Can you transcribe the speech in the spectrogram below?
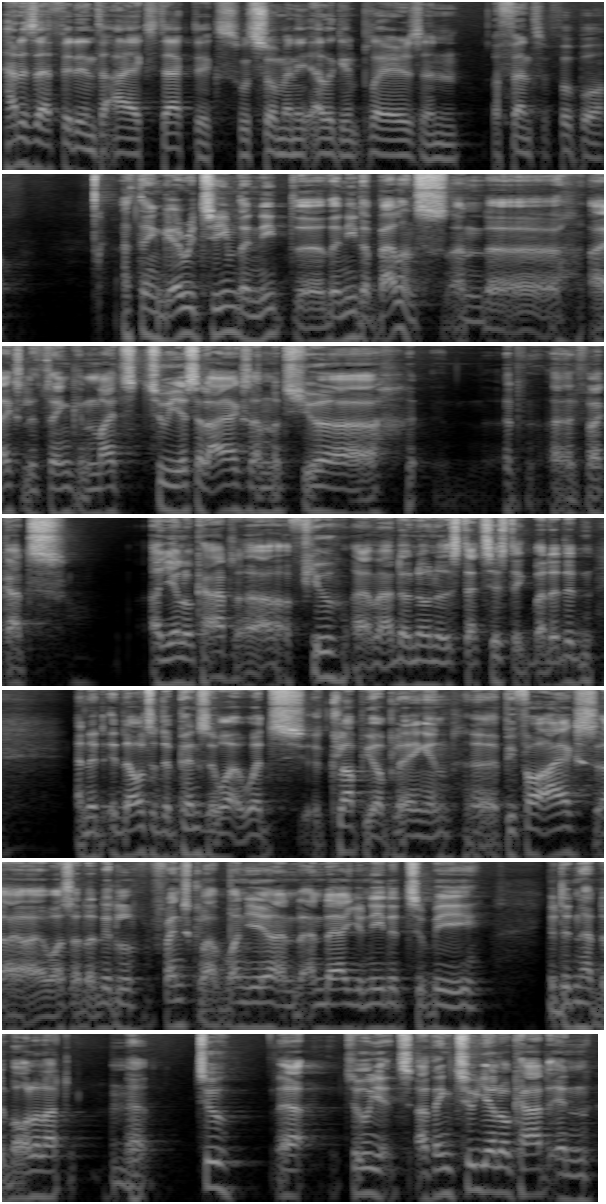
How does that fit into Ajax tactics with so many elegant players and offensive football? I think every team they need uh, they need a balance, and uh, I actually think in my two years at Ajax, I'm not sure uh, if I got a yellow card, uh, a few. I, I don't know the statistic, but I didn't. And it, it also depends on what which club you're playing in. Uh, before Ajax, I, I was at a little French club one year, and, and there you needed to be, you didn't have the ball a lot. Mm. Yeah. Two, yeah, two. I think two yellow card in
